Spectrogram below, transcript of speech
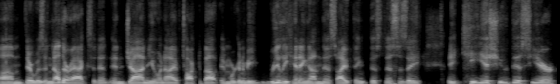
Um, there was another accident, and John, you and I have talked about, and we're going to be really hitting on this. I think this this is a a key issue this year.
